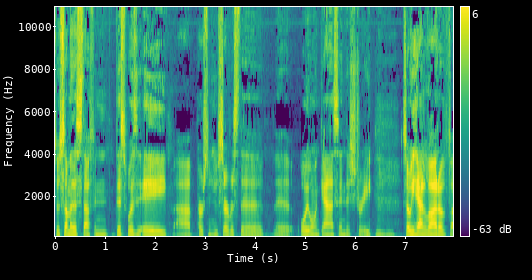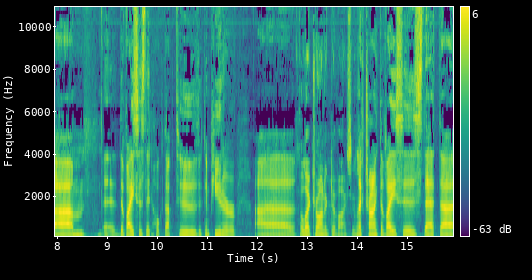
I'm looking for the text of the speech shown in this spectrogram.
So some of this stuff, and this was a uh, person who serviced the the oil and gas industry. So he had a lot of um, uh, devices that hooked up to the computer, uh, Electronic devices. electronic devices that uh,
